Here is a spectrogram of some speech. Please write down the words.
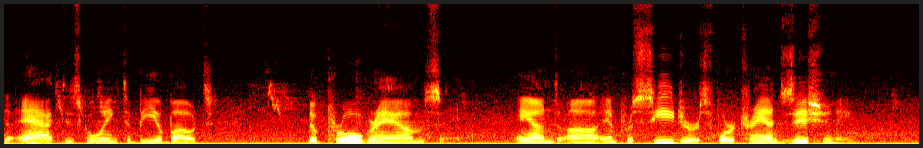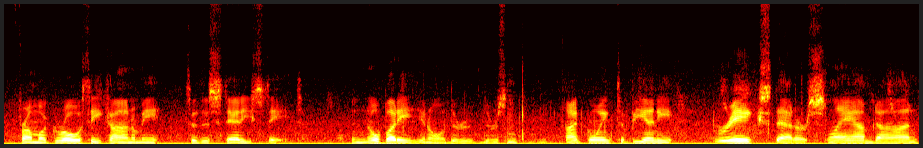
the act is going to be about the programs and, uh, and procedures for transitioning from a growth economy to the steady state. And nobody, you know, there, there's not going to be any brakes that are slammed on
